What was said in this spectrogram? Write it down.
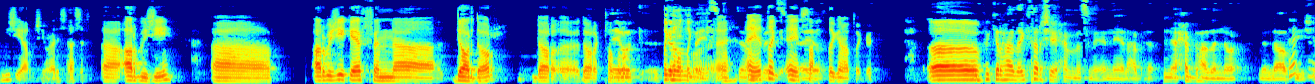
مي جي ار جي معلش آسف. ار بي جي ار بي جي كيف إن آه، دور دور دور آه، دورك تضرب طق turn اي طق based، اي صح أيوة. طق نطق آه الفكر هذا أكثر شيء حمسني إني ألعبها إني أحب هذا النوع من الار بي جي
